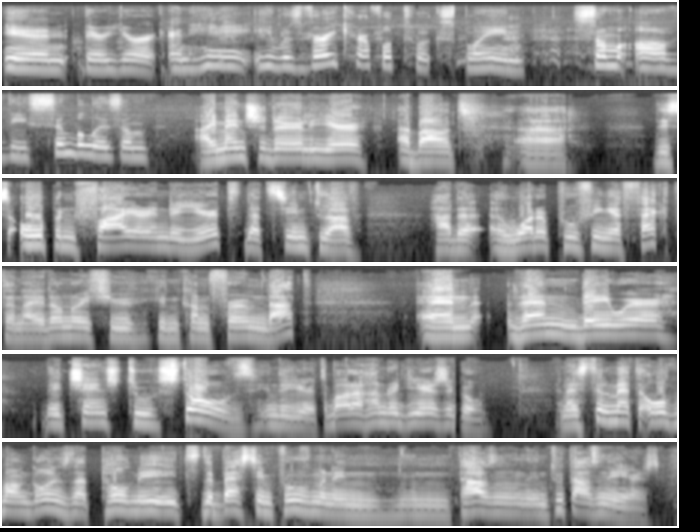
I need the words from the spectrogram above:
in their yurt. And he he was very careful to explain some of the symbolism I mentioned earlier about uh, this open fire in the yurt that seemed to have had a, a waterproofing effect, and I don't know if you can confirm that. And then they were they changed to stoves in the yurt about hundred years ago. And I still met old Mongolians that told me it's the best improvement in in thousand in 2,000 years.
